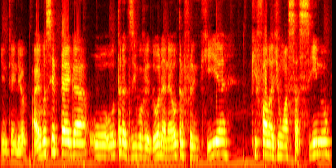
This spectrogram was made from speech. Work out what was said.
Entendeu? Aí você pega o, outra desenvolvedora, né? Outra franquia que fala de um assassino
